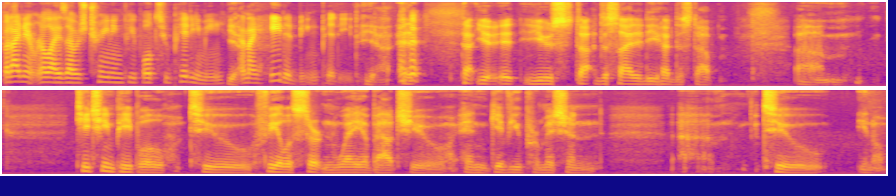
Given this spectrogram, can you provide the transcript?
But I didn't realize I was training people to pity me, Yeah. and I hated being pitied. Yeah, it, that you it, you st- decided you had to stop um, teaching people to feel a certain way about you and give you permission um, to you know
